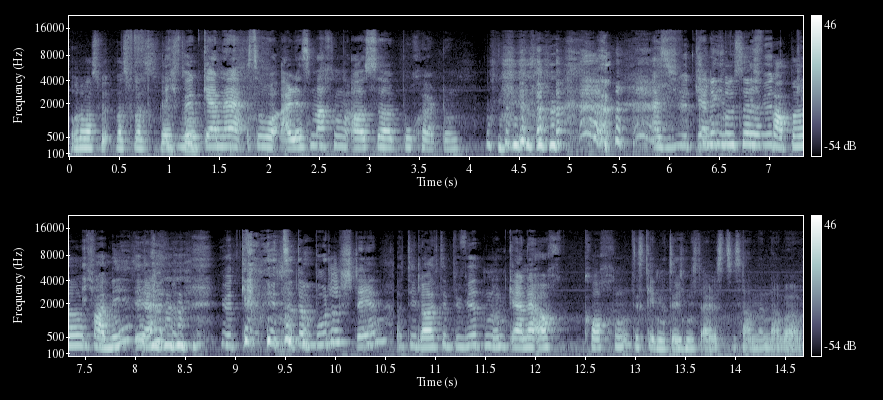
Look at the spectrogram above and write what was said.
oder was, was, was wärst Ich würde du? gerne so alles machen außer Buchhaltung. also ich würde gerne Grüße, ich würd- Papa, ich Fanny. würd- Ja, ich würde gerne hinter der Buddel stehen und die Leute bewirten und gerne auch kochen. Das geht natürlich nicht alles zusammen, aber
